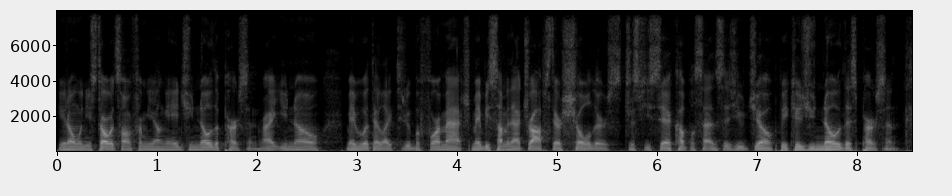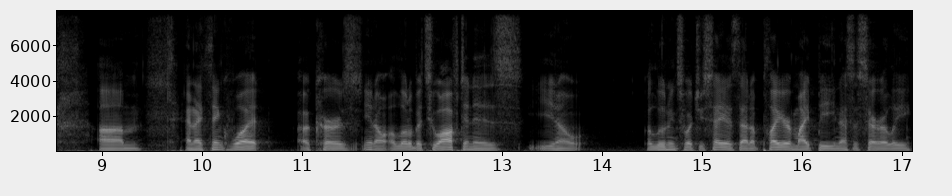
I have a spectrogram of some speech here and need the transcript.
you know, when you start with someone from a young age, you know the person, right? You know maybe what they like to do before a match, maybe something that drops their shoulders. Just you say a couple sentences, you joke because you know this person. Um, and I think what occurs, you know, a little bit too often is, you know, alluding to what you say is that a player might be necessarily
